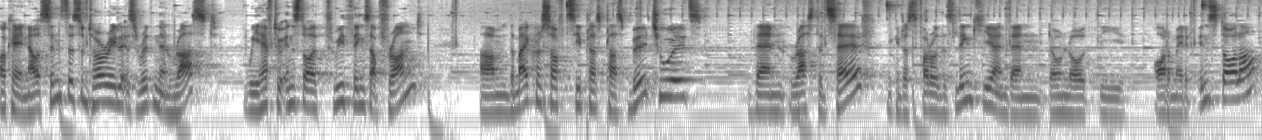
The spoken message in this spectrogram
Okay, now since this tutorial is written in Rust, we have to install three things up front. Um, the Microsoft C++ build tools, then Rust itself. You can just follow this link here and then download the automated installer.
